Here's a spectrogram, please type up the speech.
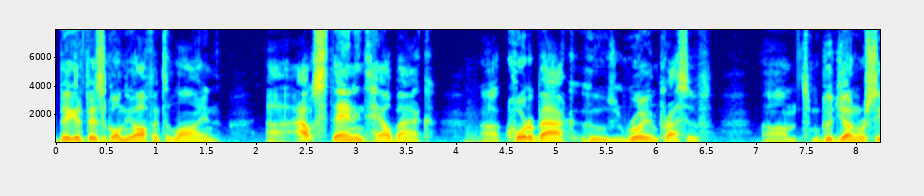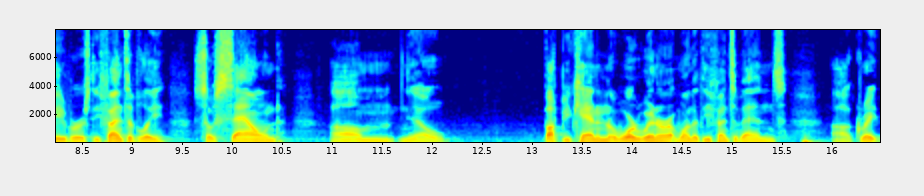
big and physical on the offensive line, uh, outstanding tailback, uh, quarterback who's really impressive, um, some good young receivers defensively, so sound. Um, you know, Buck Buchanan Award winner at one of the defensive ends. Uh, great,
